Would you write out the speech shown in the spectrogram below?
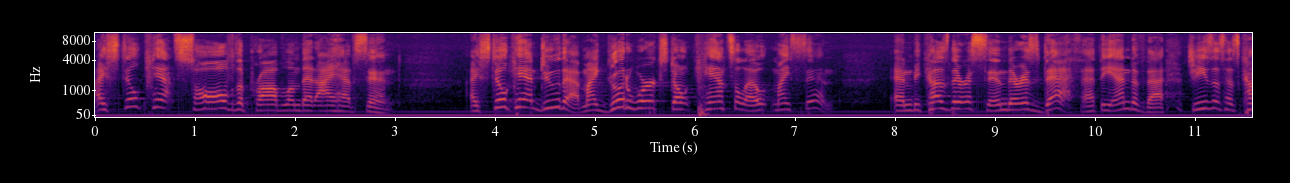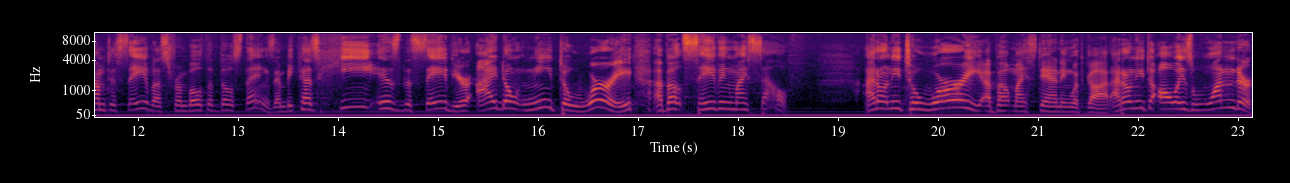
I still can't solve the problem that I have sinned. I still can't do that. My good works don't cancel out my sin. And because there is sin, there is death at the end of that. Jesus has come to save us from both of those things. And because He is the Savior, I don't need to worry about saving myself. I don't need to worry about my standing with God. I don't need to always wonder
